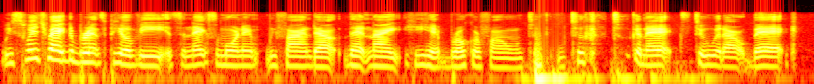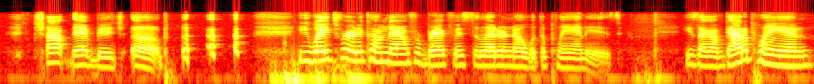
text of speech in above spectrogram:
We switch back to Brent's POV. It's the next morning. We find out that night he had broke her phone, took took took an axe to it out back, chopped that bitch up. he waits for her to come down for breakfast to let her know what the plan is. He's like, I've got a plan.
